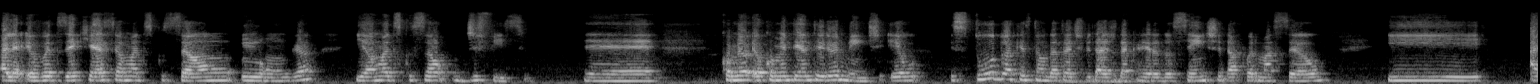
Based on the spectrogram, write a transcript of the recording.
Olha, eu vou dizer que essa é uma discussão longa e é uma discussão difícil. É, como eu, eu, comentei anteriormente, eu estudo a questão da atratividade da carreira docente, da formação, e a,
